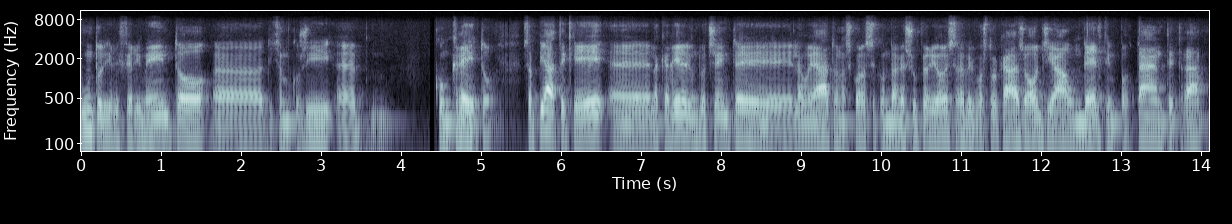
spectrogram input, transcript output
punto di riferimento, eh, diciamo così, eh, concreto. Sappiate che eh, la carriera di un docente laureato in una scuola secondaria superiore, sarebbe il vostro caso, oggi ha un delta importante tra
